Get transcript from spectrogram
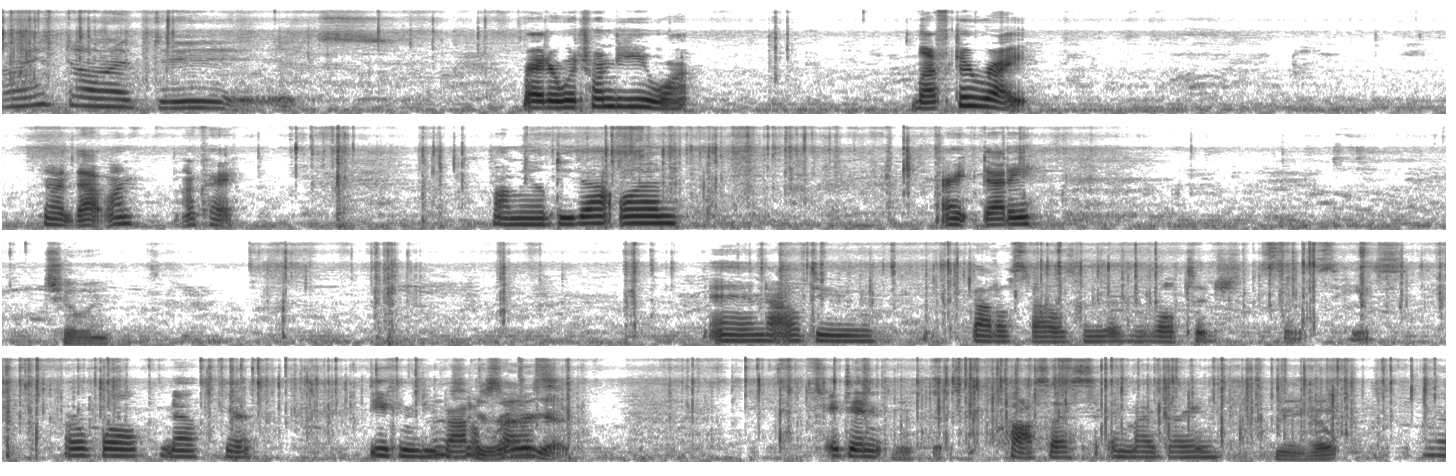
I thought this. Ryder, which one do you want? Left or right? You want that one? Okay. Mommy will do that one. Alright, Daddy. Chilling. And I'll do Battle Styles and Vivid Voltage since he's. Or, well, no, here. You can do Battle That's really Styles. Good. It didn't Okay. process in my brain. Need help? No,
